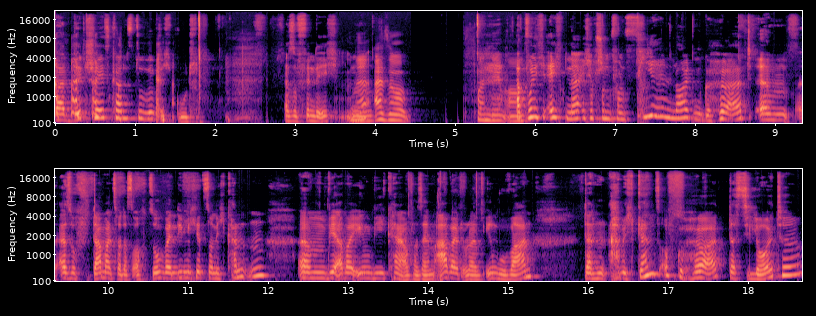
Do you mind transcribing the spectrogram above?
Aber Bitchface kannst du wirklich gut. Also finde ich. Ne? Mhm. Also von dem auch. Obwohl ich echt, ne, ich habe schon von vielen Leuten gehört, ähm, also damals war das oft so, wenn die mich jetzt noch nicht kannten, ähm, wir aber irgendwie, keine Ahnung, von seinem Arbeit oder irgendwo waren, dann habe ich ganz oft gehört, dass die Leute,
